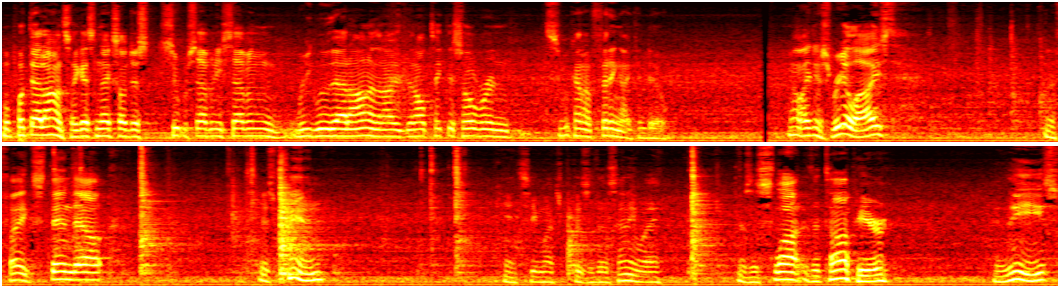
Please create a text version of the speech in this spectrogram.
we'll put that on. So I guess next I'll just Super 77 reglue that on and then, I, then I'll take this over and see what kind of fitting I can do. Well, I just realized if I extend out this pin, can't see much because of this anyway, there's a slot at the top here and these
